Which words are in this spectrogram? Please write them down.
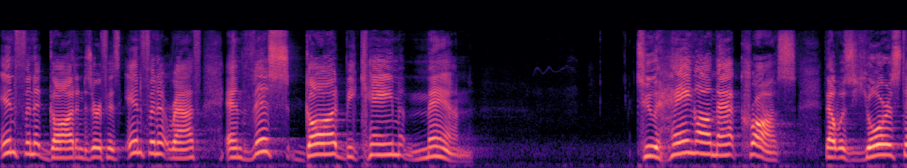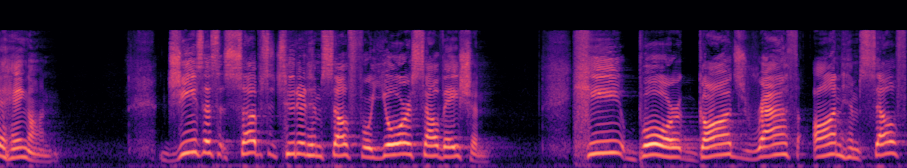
infinite God and deserve his infinite wrath. And this God became man to hang on that cross that was yours to hang on. Jesus substituted himself for your salvation. He bore God's wrath on himself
